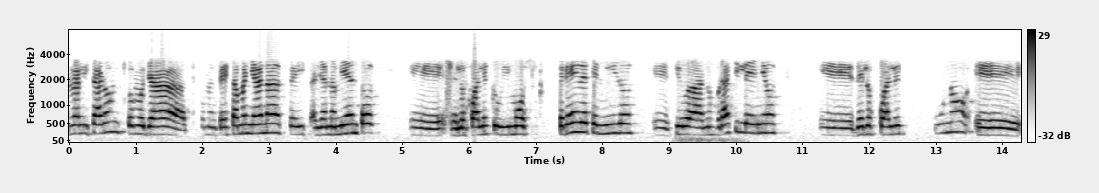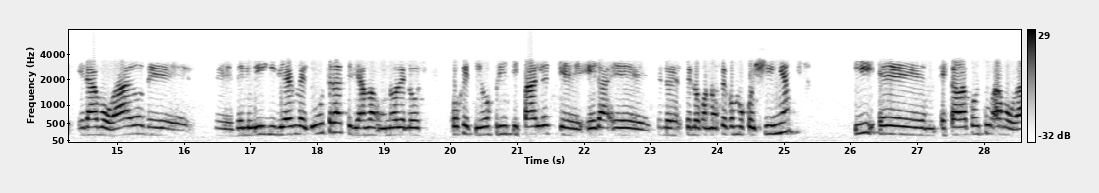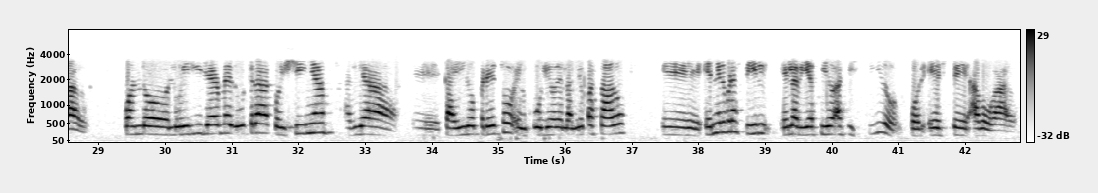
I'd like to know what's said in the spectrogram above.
se realizaron, como ya comenté esta mañana, seis allanamientos, eh, en los cuales tuvimos tres detenidos eh, ciudadanos brasileños, eh, de los cuales uno eh, era abogado de, de, Luis Guillermo Dutra, se llama uno de los objetivos principales que era eh, se, lo, conoce como cochiña y eh, estaba con su abogado. Cuando Luis Guillermo Dutra Coixiña había eh, caído preso en julio del año pasado, eh, en el Brasil él había sido asistido por este abogado.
